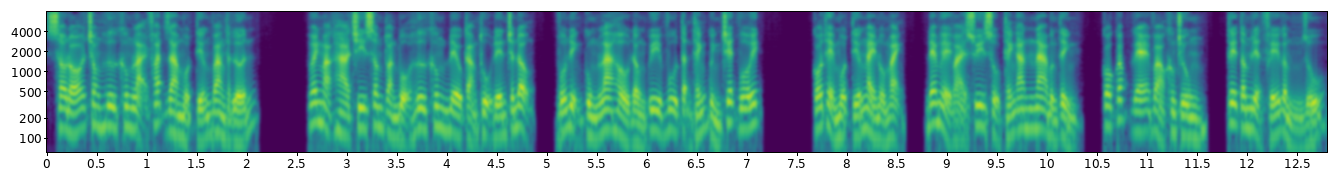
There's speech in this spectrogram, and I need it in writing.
sau đó trong hư không lại phát ra một tiếng vang thật lớn. Oanh mạc hà chi xâm toàn bộ hư không đều cảm thụ đến chấn động, vốn định cùng la hầu đồng quy vu tận thánh quỳnh chết vô ích có thể một tiếng này nổ mạnh, đem hệ vải suy sụp thánh an na bừng tỉnh, co cắp ghé vào không trung, tê tâm liệt phế gầm rú.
